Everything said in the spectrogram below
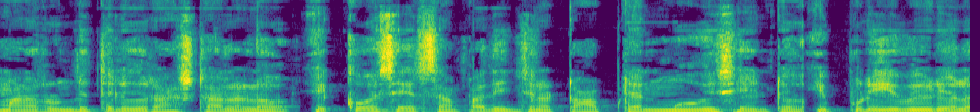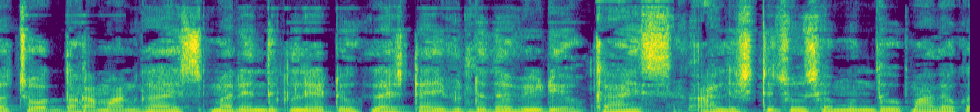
మన రెండు తెలుగు రాష్ట్రాలలో ఎక్కువ షేర్ సంపాదించిన టాప్ టెన్ మూవీస్ ఏంటో ఇప్పుడు ఈ వీడియోలో చూద్దాం. కమాన్ గాయస్ మరెందుకు late? Let's dive into the video guys ఆ లిస్ట్ చూసే ముందు మాదొక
